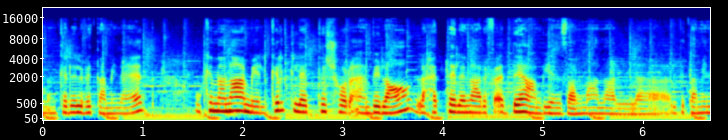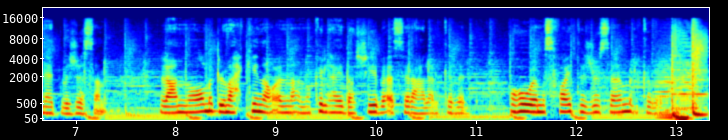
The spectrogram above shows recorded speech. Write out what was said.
ومن كل الفيتامينات وكنا نعمل كل ثلاث أشهر امبيلان لحتى نعرف قد إيه عم بينزل معنا الفيتامينات بالجسم. لأنه مثل ما حكينا وقلنا إنه كل هيدا الشيء بأثر على الكبد وهو مصفاية الجسم الكبد.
